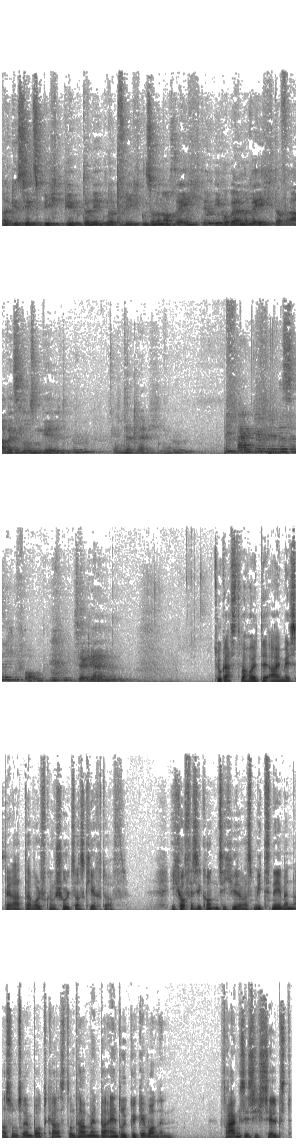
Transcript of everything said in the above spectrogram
Ein Gesetz birgt ja nicht nur Pflichten, sondern auch Rechte. Mhm. Ich habe ein Recht auf Arbeitslosengeld mhm. genau. und dergleichen. Ja. Danke für die persönlichen Fragen. Sehr gerne. Zu Gast war heute AMS-Berater Wolfgang Schulz aus Kirchdorf. Ich hoffe, Sie konnten sich wieder was mitnehmen aus unserem Podcast und haben ein paar Eindrücke gewonnen. Fragen Sie sich selbst,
